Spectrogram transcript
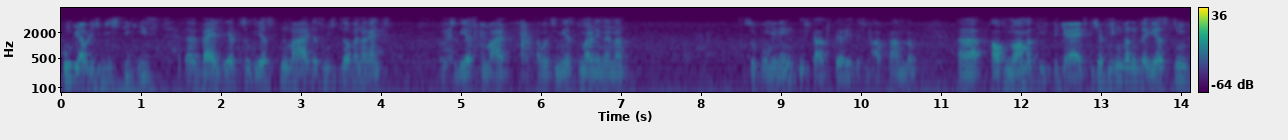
unglaublich wichtig ist, äh, weil er zum ersten Mal das nicht nur auf einer rein, oder zum ersten Mal, aber zum ersten Mal in einer so prominenten staatstheoretischen Abhandlung äh, auch normativ begreift. Ich habe irgendwann in der ersten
